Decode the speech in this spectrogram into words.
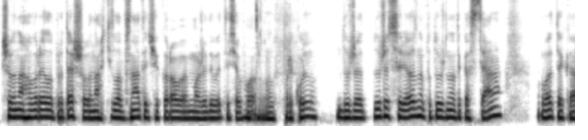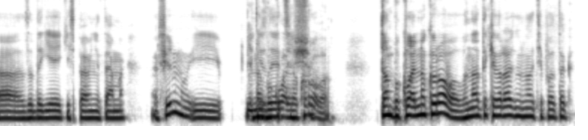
що вона говорила про те, що вона хотіла б знати, чи корова може дивитися вгору. Ну, Прикольно. Дуже, дуже серйозна, потужна така сцена, от, яка задає якісь певні теми фільму. І, І мені там здається, буквально що- корова. Там буквально корова. Вона таке враження, вона, типу, так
